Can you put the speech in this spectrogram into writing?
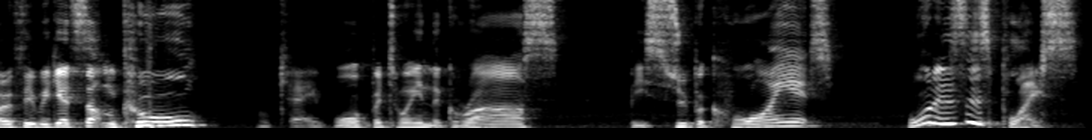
Hopefully we get something cool. Okay, walk between the grass. Be super quiet. What is this place?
